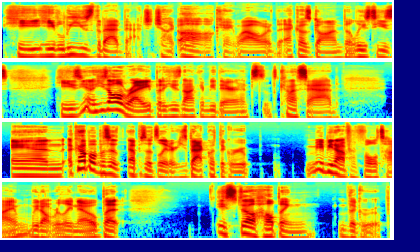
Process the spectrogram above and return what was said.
he he leaves the Bad Batch, and you're like, oh, okay, wow, the Echo's gone, but at least he's he's you know he's all right, but he's not gonna be there, and it's it's kind of sad. And a couple episodes later, he's back with the group. Maybe not for full time, we don't really know, but he's still helping the group.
